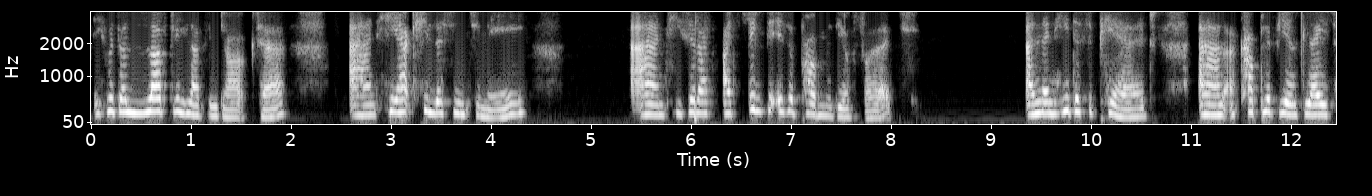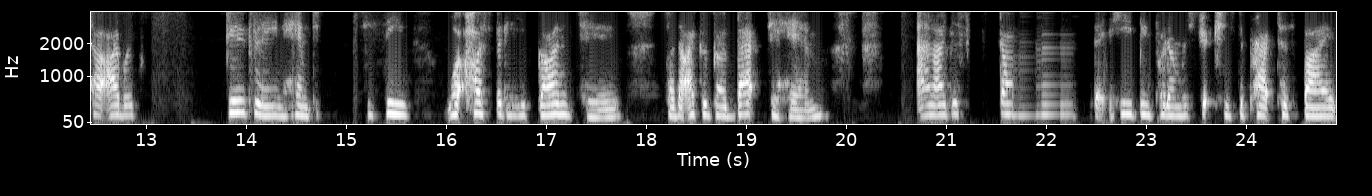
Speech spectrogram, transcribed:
he was a lovely, lovely doctor, and he actually listened to me. And he said, I, I think there is a problem with your foot. And then he disappeared. And a couple of years later, I was Googling him to, to see what hospital he'd gone to so that I could go back to him. And I just discovered that he'd been put on restrictions to practice by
